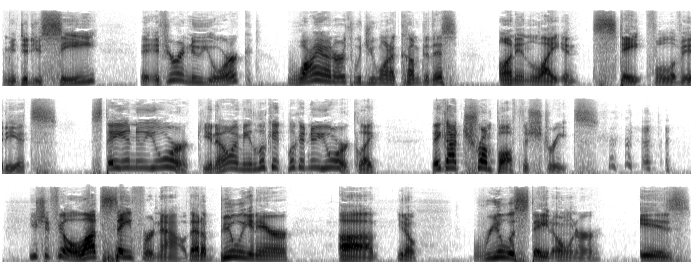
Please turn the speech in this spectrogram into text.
I mean, did you see? If you're in New York, why on earth would you want to come to this unenlightened state full of idiots? Stay in New York. You know, I mean, look at look at New York. Like, they got Trump off the streets. you should feel a lot safer now that a billionaire, uh, you know, real estate owner is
